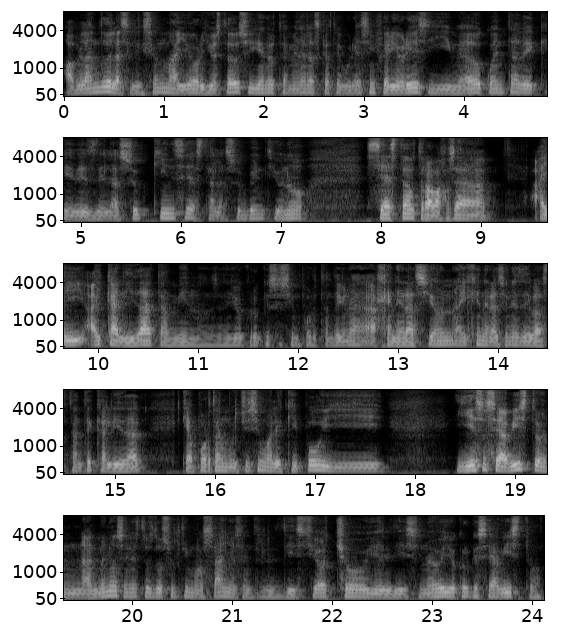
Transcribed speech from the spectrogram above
hablando de la selección mayor, yo he estado siguiendo también a las categorías inferiores y me he dado cuenta de que desde la sub 15 hasta la sub 21 se ha estado trabajando, o sea, hay, hay calidad también, yo creo que eso es importante, hay una generación, hay generaciones de bastante calidad que aportan muchísimo al equipo y, y eso se ha visto, en, al menos en estos dos últimos años, entre el 18 y el 19, yo creo que se ha visto.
